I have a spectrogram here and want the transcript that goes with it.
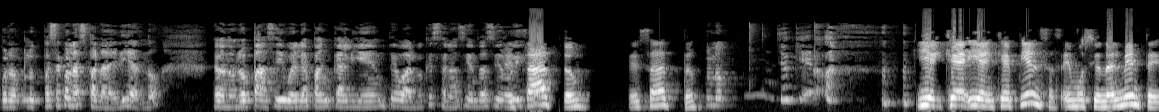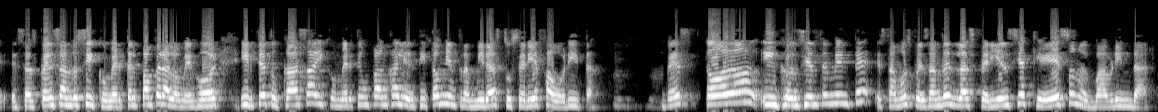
Pero lo que pasa con las panaderías, ¿no? Cuando uno pasa y huele a pan caliente o algo que están haciendo así rico. Exacto, exacto. Uno, yo quiero. ¿Y en, qué, ¿Y en qué piensas emocionalmente? Estás pensando, sí, comerte el pan, pero a lo mejor irte a tu casa y comerte un pan calientito mientras miras tu serie favorita. ¿Ves? Todo inconscientemente estamos pensando en la experiencia que eso nos va a brindar.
